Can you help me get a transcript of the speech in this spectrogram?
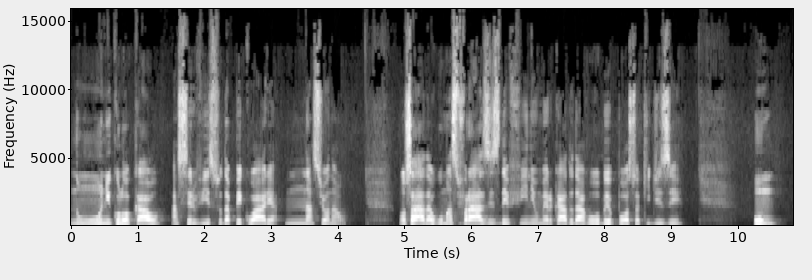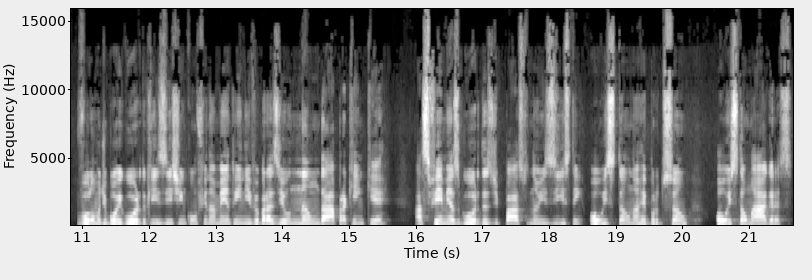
num único local a serviço da pecuária nacional. Moçada, algumas frases definem o mercado da arroba, eu posso aqui dizer. 1. Um, volume de boi gordo que existe em confinamento em nível Brasil não dá para quem quer. As fêmeas gordas de pasto não existem, ou estão na reprodução, ou estão magras,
